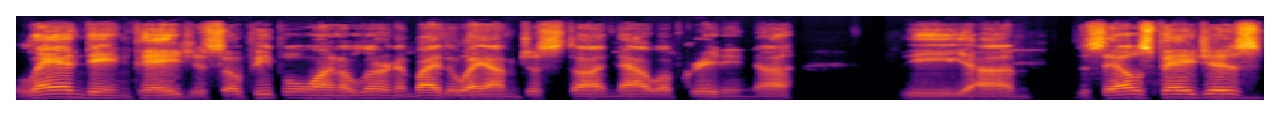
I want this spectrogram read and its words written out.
landing pages, so people want to learn. And by the way, I'm just uh, now upgrading uh, the um, the sales pages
